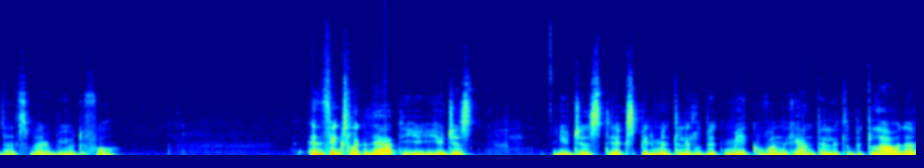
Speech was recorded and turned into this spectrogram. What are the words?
That's very beautiful. and things like that you, you just you just experiment a little bit make one hand a little bit louder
